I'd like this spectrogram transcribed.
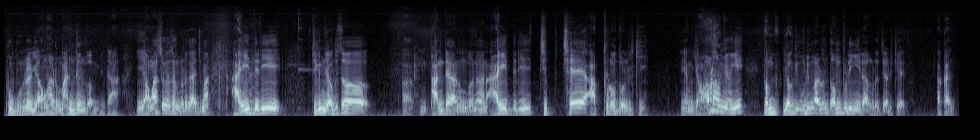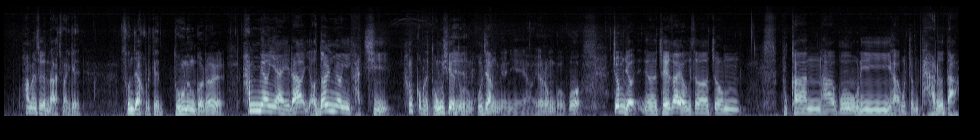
부분을 영화로 만든 겁니다. 이 영화 속에서는 그렇게 하지만 아이들이 지금 여기서 아, 반대하는 거는 아이들이 집체 앞으로 돌기. 왜냐하면 여러 명이 넘 여기 우리말로 넘브링이라 그러죠. 이렇게 아까 화면 속에 나왔지만 이렇게 손잡고 이렇게 도는 거를 한 명이 아니라 여덟 명이 같이 한꺼번에 동시에 예. 도는 그 장면이에요. 이런 거고 좀 여, 어, 제가 여기서 좀 북한하고 우리하고 좀 다르다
